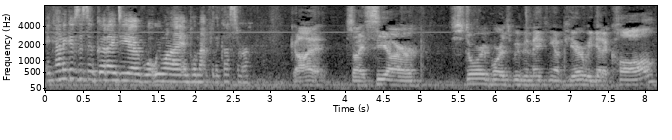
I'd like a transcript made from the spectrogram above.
It kind of gives us a good idea of what we want to implement for the customer. Got it. So I see our storyboards we've been making up here. We get a call.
